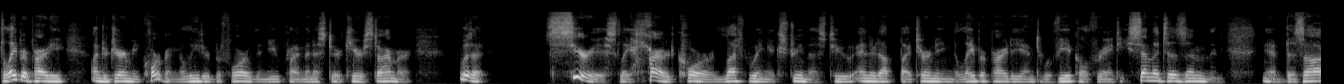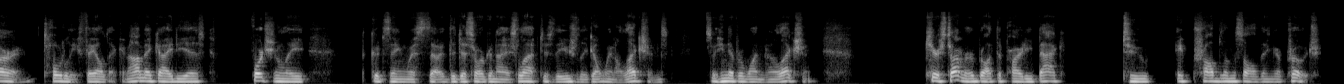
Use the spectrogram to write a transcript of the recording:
The Labour Party under Jeremy Corbyn, the leader before the new Prime Minister Keir Starmer, was a seriously hardcore left wing extremist who ended up by turning the Labour Party into a vehicle for anti Semitism and you know, bizarre and totally failed economic ideas. Fortunately, the good thing with uh, the disorganized left is they usually don't win elections. So he never won an election. Keir Starmer brought the party back to a problem solving approach,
